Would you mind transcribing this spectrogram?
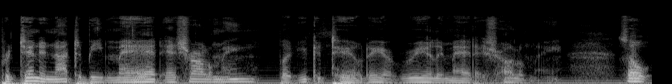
pretending not to be mad at Charlemagne, but you could tell they are really mad at Charlemagne. So,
